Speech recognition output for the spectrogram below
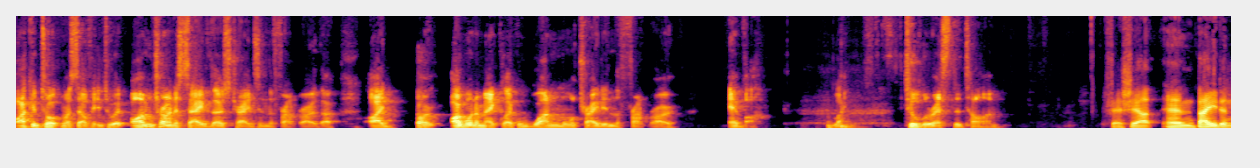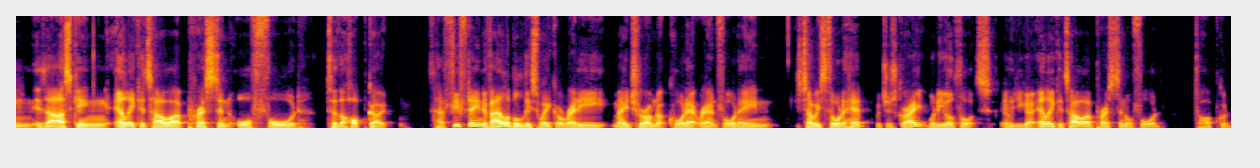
I could talk myself into it. I'm trying to save those trades in the front row though. I don't. I want to make like one more trade in the front row ever, like till the rest of the time. Fair shout. And Baden is asking Eli Katoa, Preston, or Ford to the Hop Goat. Have 15 available this week already. Made sure I'm not caught out round 14. So he's thought ahead, which is great. What are your thoughts? Uh, you go Eli Katoa, Preston, or Ford to Hopgood?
